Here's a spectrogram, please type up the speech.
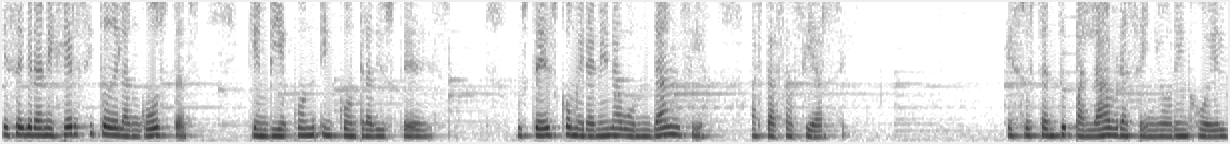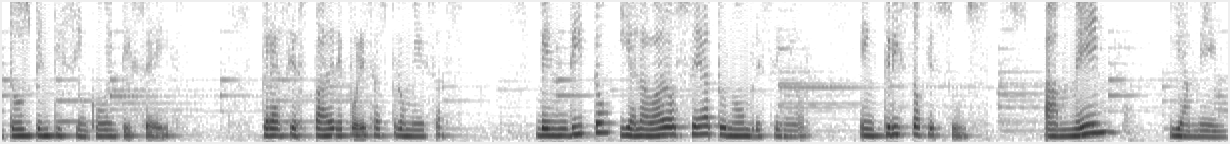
ese gran ejército de langostas que envié en contra de ustedes. Ustedes comerán en abundancia hasta saciarse. Eso está en tu palabra, Señor, en Joel 2, 25, 26. Gracias, Padre, por esas promesas. Bendito y alabado sea tu nombre, Señor, en Cristo Jesús. Amén y amén.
